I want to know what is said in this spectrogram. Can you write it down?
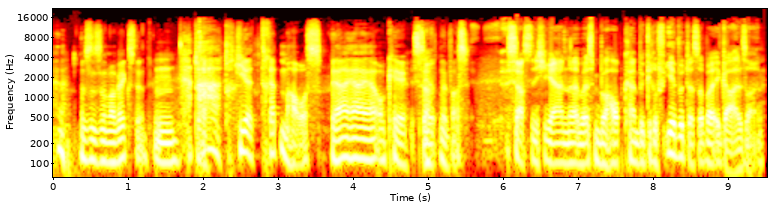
Müssen sie mal wechseln. Hm. Ah, hier, Treppenhaus. Ja, ja, ja, okay. Ist Sagt mir, was. Ich sag's nicht gerne, aber ist mir überhaupt kein Begriff. Ihr wird das aber egal sein.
